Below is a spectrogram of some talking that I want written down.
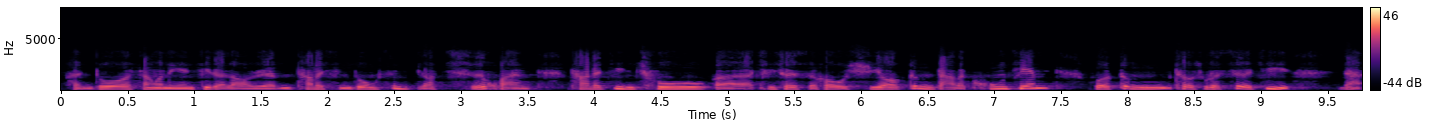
很多上了年纪的老人，他的行动甚至比较迟缓，他的进出呃汽车时候需要更大的空间或者更特殊的设计，那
